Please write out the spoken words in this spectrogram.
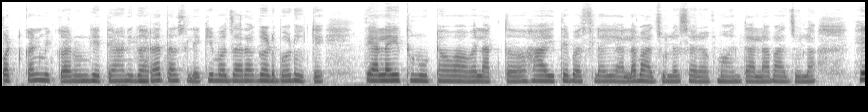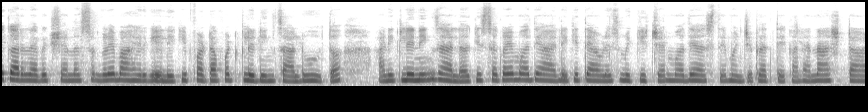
पटकन मी करून घेते आणि घरात असले की मग जरा गडबड होते. त्याला इथून उठवावं लागतं. हा इथे बसला याला बाजूला सरक म्हण त्याला बाजूला. हे करण्यापेक्षा ना सगळे बाहेर गेले की फटाफट क्लिनिंग चालू होतं. आणि क्लिनिंग झालं की सगळे मध्ये आले की त्यावेळेस मी किचनमध्ये असते. म्हणजे प्रत्येकाला नाश्ता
